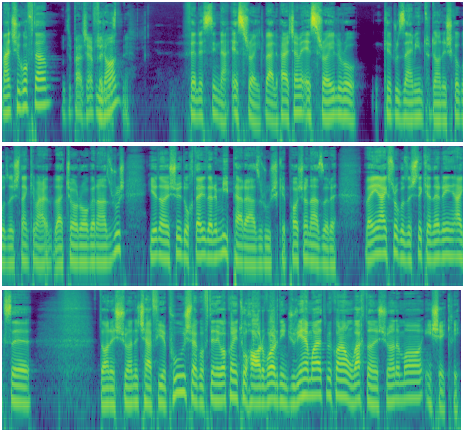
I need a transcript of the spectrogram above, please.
من چی گفتم؟ پرچم ایران؟ فلسطین. نه اسرائیل. بله پرچم اسرائیل رو که رو زمین تو دانشگاه گذاشتن که بچه ها راه برن از روش یه دانشجوی دختری داره میپره از روش که پاشو نذاره. و این عکس رو گذاشته کنار این عکس دانشجویان چفی پوش و گفته نگاه کنید تو هاروارد اینجوری حمایت می‌کنم اون وقت دانشجویان ما این شکلی.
